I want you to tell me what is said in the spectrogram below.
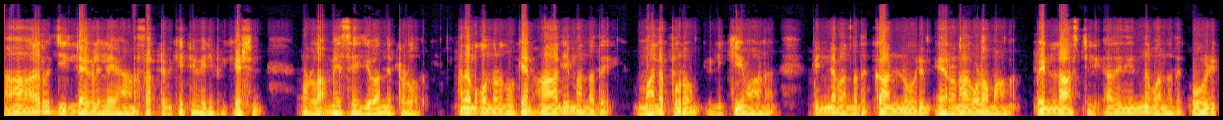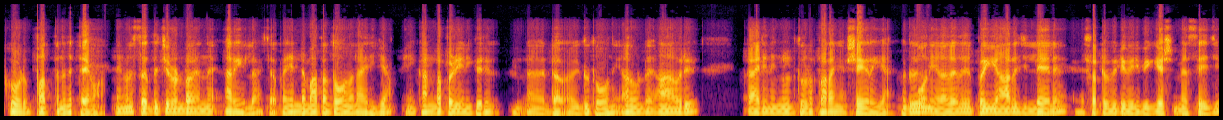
ആറ് ജില്ലകളിലെയാണ് സർട്ടിഫിക്കറ്റ് വെരിഫിക്കേഷൻ ഉള്ള മെസ്സേജ് വന്നിട്ടുള്ളത്. അത് നമുക്ക് ഒന്നുകൂടെ നോക്കിയാൽ ആദ്യം വന്നത് മലപ്പുറം ഇടുക്കിയുമാണ്. പിന്നെ വന്നത് കണ്ണൂരും എറണാകുളമാണ് പിന്നെ ലാസ്റ്റിൽ അതായത് ഇന്ന് വന്നത് കോഴിക്കോടും പത്തനംതിട്ടയുമാണ്. നിങ്ങൾ ശ്രദ്ധിച്ചിട്ടുണ്ടോ എന്ന് അറിയില്ല. ചിലപ്പോൾ എന്റെ മാത്രം തോന്നലായിരിക്കാം. ഇനി കണ്ടപ്പോഴും എനിക്കൊരു ഇത് തോന്നി. അതുകൊണ്ട് ആ ഒരു കാര്യം നിങ്ങളുടെ പറഞ്ഞ് ഷെയർ ചെയ്യാം. ഇത് തോന്നിയത് അതായത് ഇപ്പോൾ ഈ ആറ് ജില്ലയിലെ സർട്ടിഫിക്കറ്റ് വെരിഫിക്കേഷൻ മെസ്സേജ്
